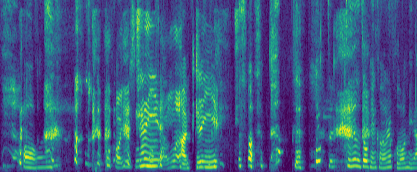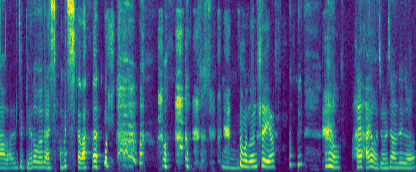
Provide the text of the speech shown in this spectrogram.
哦，不好意思，之一啊，之一，对，最最近的作品可能是普罗米亚吧，就别的我有点想不起来，嗯，怎么能这样？还还有就是像这个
